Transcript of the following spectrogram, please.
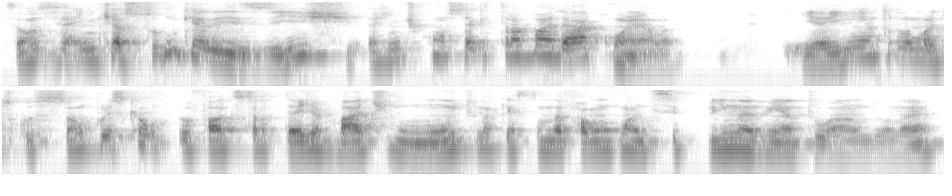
Então, se a gente assume que ela existe, a gente consegue trabalhar com ela. E aí entra numa discussão, por isso que eu, eu falo que estratégia bate muito na questão da forma como a disciplina vem atuando, né?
